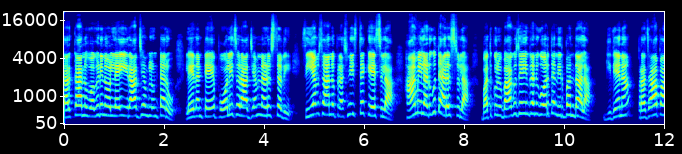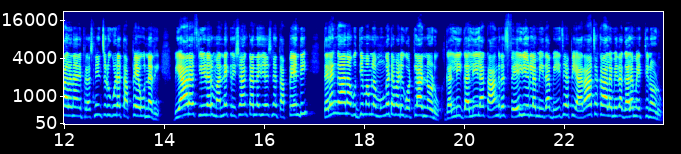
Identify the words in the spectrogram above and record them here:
సర్కార్ను ఒగిడినోళ్ళే ఈ రాజ్యంలో ఉంటారు. లేదంటే పోలీసు రాజ్యం నడుస్తుంది. సీఎం సార్ను ప్రశ్నిస్తే కేసులా హామీలు అడిగితే అరెస్టులా బతుకులు బాగు చేయండ్రని కోరితే నిర్బంధాలా? ఇదేనా? ప్రజాపాలన అని ప్రశ్నించుడు కూడా తప్పే ఉన్నది. బీఆర్ఎస్ లీడర్ మన్నె క్రిషాంక్ అన్న చేసిన తప్పేంది? తెలంగాణ ఉద్యమంలో ముంగటబడి కొట్లాడినోడు. గల్లీ గల్లీల కాంగ్రెస్ ఫెయిల్యూర్ల మీద బీజేపీ అరాచకాల మీద గలమెత్తినోడు.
